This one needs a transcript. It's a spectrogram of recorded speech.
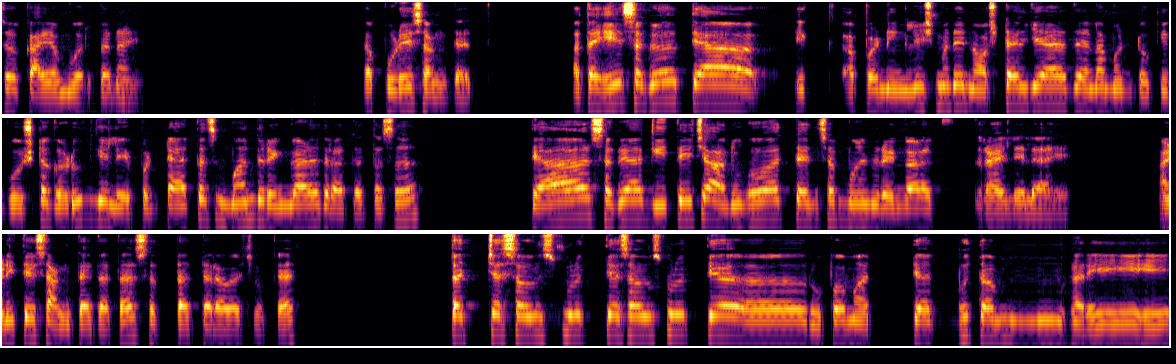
च कायम वर्तन आहे. पुढे सांगतात. आता हे सगळं त्या एक आपण इंग्लिशमध्ये नॉस्टॅल्जिया ज्याला म्हणतो की गोष्ट घडून गेली पण त्यातच मन रेंगाळत राहतं. तसं त्या सगळ्या गीतेच्या अनुभवात त्यांचं मन रेंगाळत राहिलेलं आहे. आणि ते सांगतायत आता सत्तात्तराव्या श्लोकात. तच्च संस्मृत्य संस्मृत्य रूपमत्यद्भुतम हरे.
